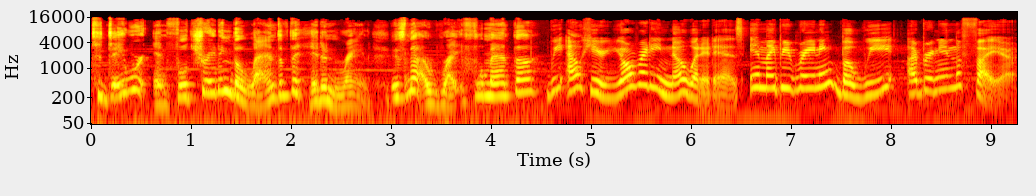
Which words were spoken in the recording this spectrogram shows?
Today we're infiltrating the land of the hidden rain. Isn't that right, Flamantha? We out here, you already know what it is. It might be raining, but we are bringing the fire.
